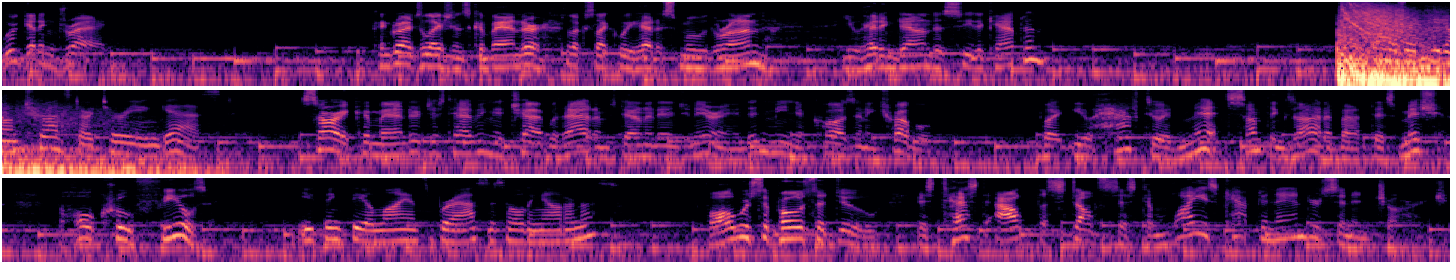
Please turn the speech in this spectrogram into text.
And we're getting dragged. Congratulations, Commander. Looks like we had a smooth run. You heading down to see the captain? Sounds like you don't trust our Turian guest. Sorry, Commander. Just having a chat with Adams down at engineering. I didn't mean to cause any trouble. But you have to admit, something's odd about this mission. The whole crew feels it. You think the Alliance brass is holding out on us? If all we're supposed to do is test out the stealth system, why is Captain Anderson in charge?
